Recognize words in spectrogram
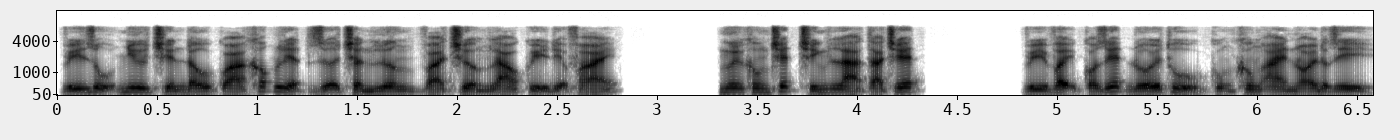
Ví dụ như chiến đấu quá khốc liệt giữa trần lương và trưởng lão quỷ địa phái, ngươi không chết chính là ta chết. Vì vậy có giết đối thủ cũng không ai nói được gì.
